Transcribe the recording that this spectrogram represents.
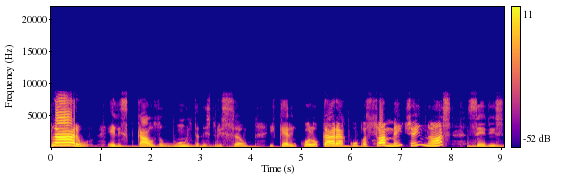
Claro! Eles causam muita destruição e querem colocar a culpa somente em nós, seres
